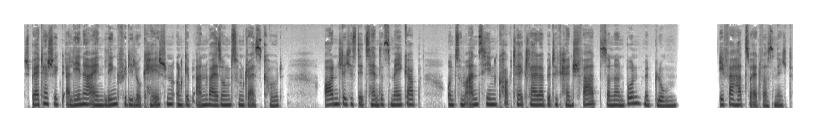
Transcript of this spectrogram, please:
Später schickt Alena einen Link für die Location und gibt Anweisungen zum Dresscode. Ordentliches, dezentes Make-up und zum Anziehen Cocktailkleider bitte kein Schwarz, sondern bunt mit Blumen. Eva hat so etwas nicht.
